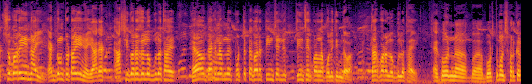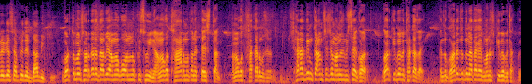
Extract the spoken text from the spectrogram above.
একশো ঘরেই নাই একদম টোটালি নাই। আর এক আশি ঘরে যে লোকগুলো থাকে হ্যাঁ দেখেন আপনার প্রত্যেকটা ঘরে তিন চার তিন চার পাল্লা পলিথিন দেওয়া তারপরে লোকগুলো থাকে। এখন বর্তমান সরকারের কাছে আপনাদের দাবি কি? বর্তমান সরকারের দাবি আমাকে অন্য কিছুই না আমাকে থাকার মতন একটা স্থান আমাকে থাকার মতো- সারাদিন কাম শেষে মানুষ বিষয় ঘর। ঘর কীভাবে থাকা যায়? কিন্তু ঘরে যদি না থাকে মানুষ কীভাবে থাকবে?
